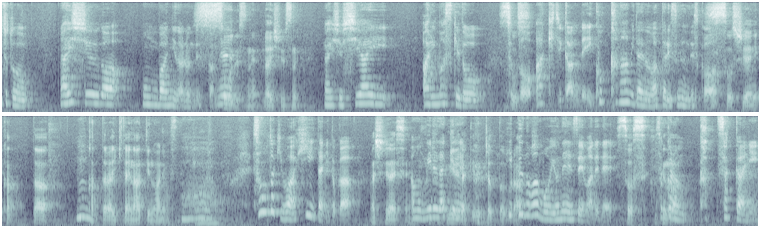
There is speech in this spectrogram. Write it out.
ちょっと来週が本番になるんですかね。そうですね。来週ですね。来週試合ありますけどちょっと空き時間で行こうかなみたいなのあったりするんですか？そう試合に勝った、うん。勝ったら行きたいなっていうのはありますね。その時は引いたりとかあしてないですね。あもう見るだけ。見るだけでちょっと引ブラーっとくのはもう4年生までで。そうっす。そこからかサッカーに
